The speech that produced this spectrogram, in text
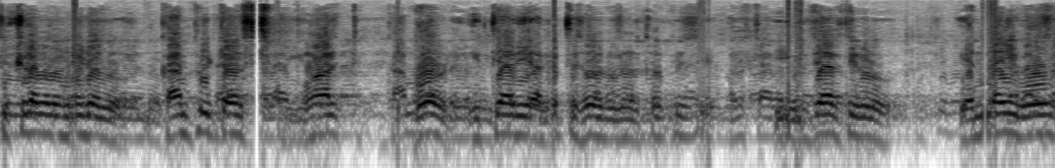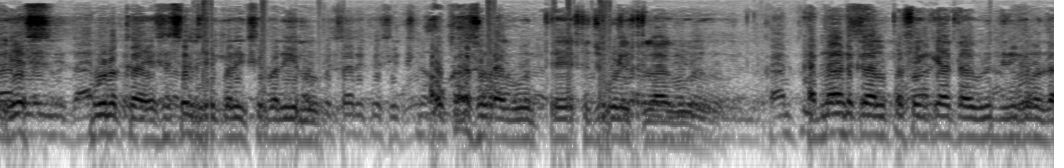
ಶಿಕ್ಷಣವನ್ನು ನೀಡಲು ಕಂಪ್ಯೂಟರ್ ಸ್ಮಾರ್ಟ್ ಬೋರ್ಡ್ ಇತ್ಯಾದಿ ಅಗತ್ಯ ಸೌಲಭ್ಯಗಳನ್ನು ಕಲ್ಪಿಸಿ ಈ ವಿದ್ಯಾರ್ಥಿಗಳು ಎನ್ಐಒಎಸ್ ಮೂಲಕ ಎಸ್ಎಸ್ಎಲ್ಸಿ ಪರೀಕ್ಷೆ ಬರೆಯಲು ಅವಕಾಶವಾಗುವಂತೆ ಸಜ್ಜುಗೊಳಿಸಲಾಗುವುದು. ಕರ್ನಾಟಕ ಅಲ್ಪಸಂಖ್ಯಾತ ಅಭಿವೃದ್ಧಿ ನಿಗಮದ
